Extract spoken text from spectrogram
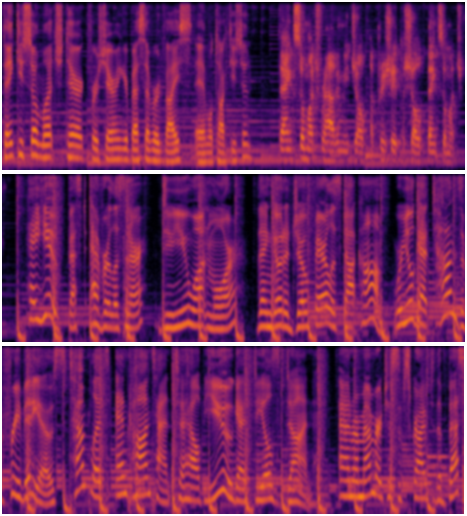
thank you so much, Tarek, for sharing your best ever advice, and we'll talk to you soon. Thanks so much for having me, Joe. Appreciate the show. Thanks so much. Hey, you, best ever listener. Do you want more? Then go to joefairless.com, where you'll get tons of free videos, templates, and content to help you get deals done. And remember to subscribe to the best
